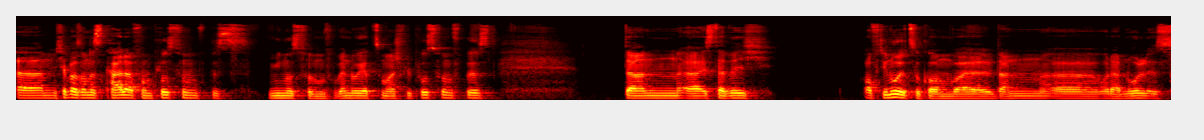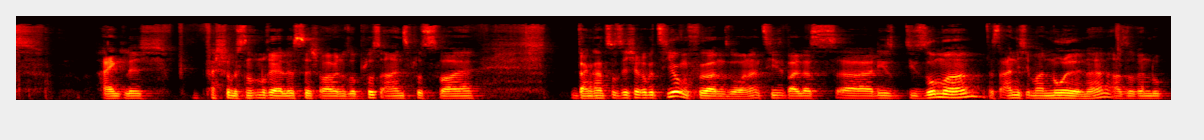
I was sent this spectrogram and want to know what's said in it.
ähm, ich habe ja so eine Skala von plus fünf bis minus fünf. Wenn du jetzt zum Beispiel plus fünf bist, dann äh, ist der Weg auf die Null zu kommen, weil dann, äh, oder Null ist eigentlich fast schon ein bisschen unrealistisch, aber wenn du so plus eins, plus zwei, dann kannst du sichere Beziehungen führen, so, ne? Weil das, äh, die, die Summe ist eigentlich immer Null, ne? Also wenn du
